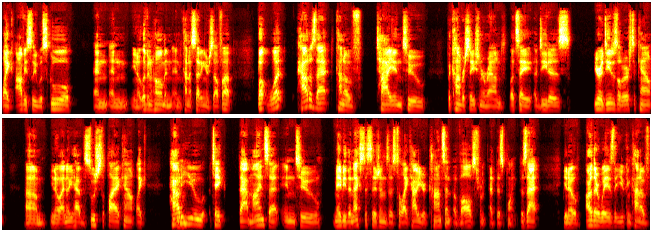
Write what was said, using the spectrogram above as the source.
like, obviously with school and, and, you know, living at home and, and kind of setting yourself up. But what, how does that kind of tie into the conversation around, let's say Adidas your Adidas Alerts account. Um, you know, I know you have the swoosh supply account. Like, how mm-hmm. do you take that mindset into maybe the next decisions as to like how your content evolves from at this point? Does that, you know, are there ways that you can kind of,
